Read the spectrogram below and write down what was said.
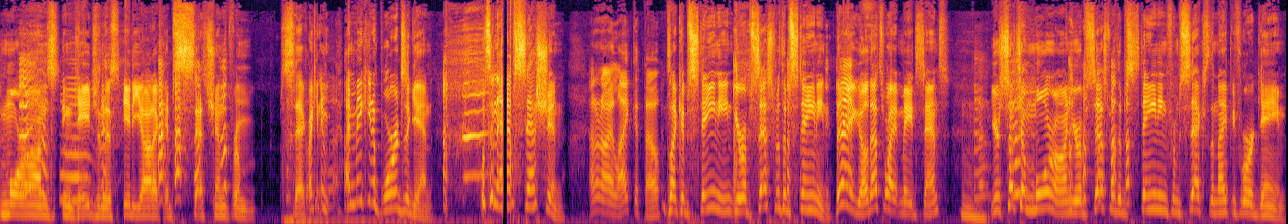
morons engage in this idiotic obsession from sex. I can, even- I'm making up words again. What's an obsession? I don't know. I like it though. It's like abstaining. You're obsessed with abstaining. There you go. That's why it made sense. Mm-hmm. You're such a moron. You're obsessed with abstaining from sex the night before a game.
